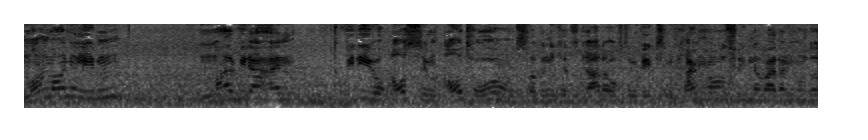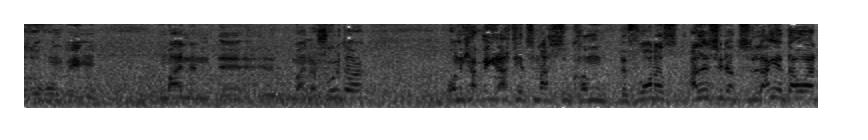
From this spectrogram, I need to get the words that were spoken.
Moin Moin ihr Lieben, mal wieder ein Video aus dem Auto. Und zwar bin ich jetzt gerade auf dem Weg zum Krankenhaus wegen der weiteren Untersuchung, wegen meinen, äh, meiner Schulter. Und ich habe mir gedacht, jetzt machst du, komm, bevor das alles wieder zu lange dauert,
